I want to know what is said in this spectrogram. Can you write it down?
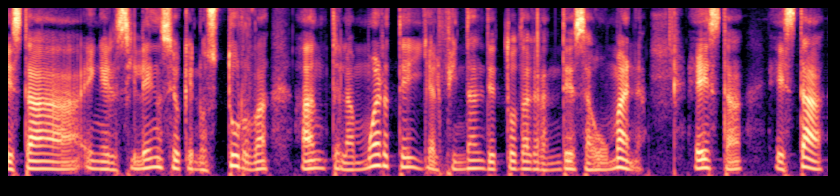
está en el silencio que nos turba ante la muerte y al final de toda grandeza humana. Esta está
